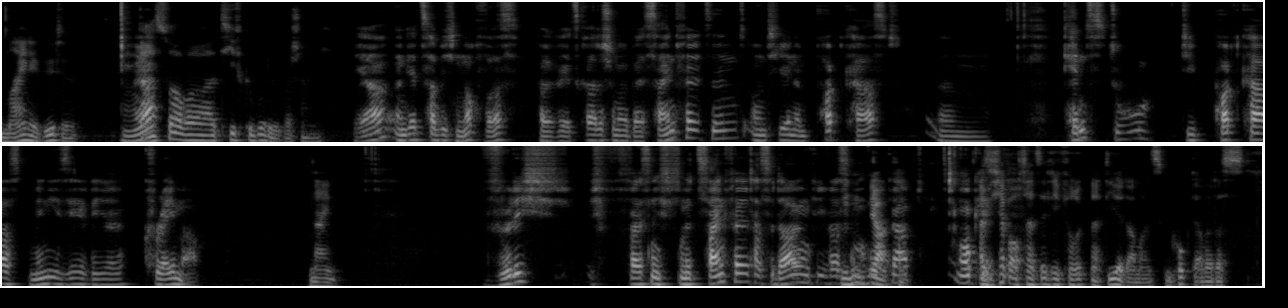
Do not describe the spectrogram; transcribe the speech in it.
meine Güte. Ja. Da hast du aber tief gebuddelt wahrscheinlich. Ja, und jetzt habe ich noch was, weil wir jetzt gerade schon mal bei Seinfeld sind und hier in einem Podcast. Ähm, kennst du die Podcast-Miniserie Kramer? Nein. Würde ich, ich weiß nicht, mit Seinfeld hast du da irgendwie was mhm, im Hut ja, gehabt? Okay. Also ich habe auch tatsächlich verrückt nach dir damals geguckt, aber das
